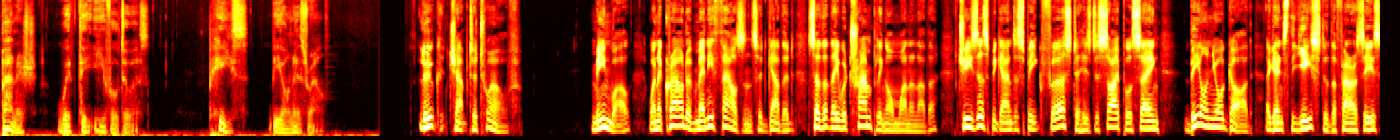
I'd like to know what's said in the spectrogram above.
banish with the evildoers. Peace be on Israel. Luke chapter 12. Meanwhile, when a crowd of many thousands had gathered, so that they were trampling on one another, Jesus began to speak first to his disciples, saying, Be on your guard against the yeast of the Pharisees,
